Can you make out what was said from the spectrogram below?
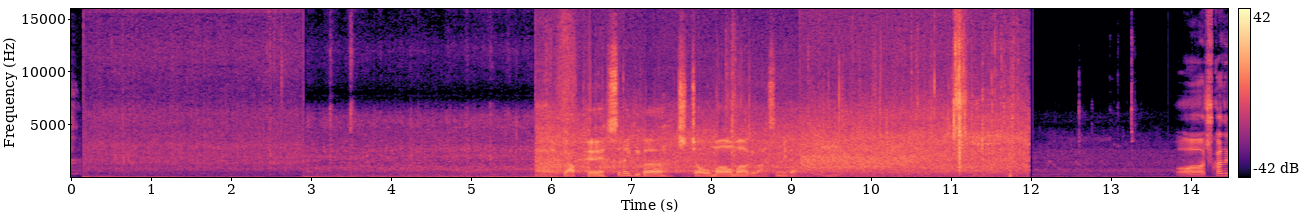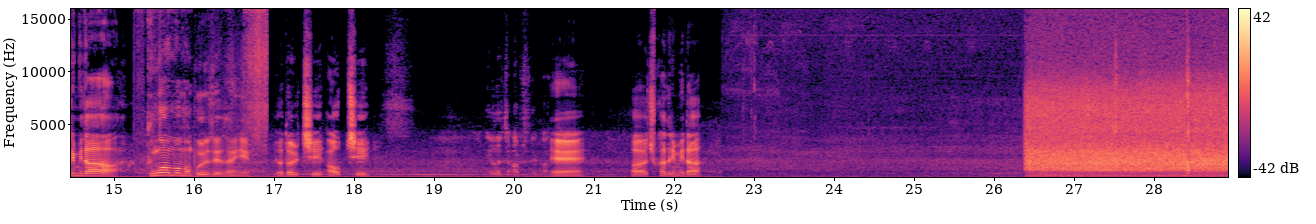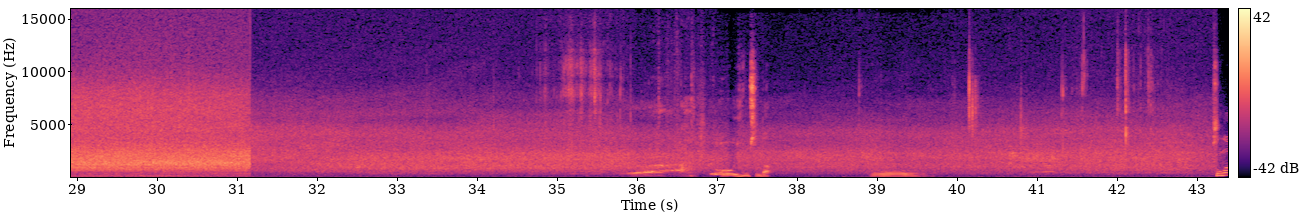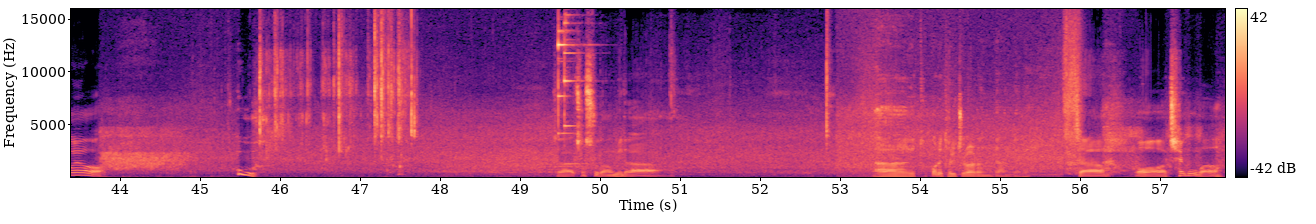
여기 앞에 쓰레기가 진짜 어마어마하게 많습니다. 어, 축하드립니다. 붕어 한 번만 보여주세요, 사장님. 8치, 9치. 8시 9시 될까? 예. 아, 축하드립니다. 오, 힘쓴다. 오. 붕어요. 우. 자, 첫 수 나옵니다. 아, 이 턱걸이 될 줄 알았는데 안 되네. 자, 어, 최고가,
